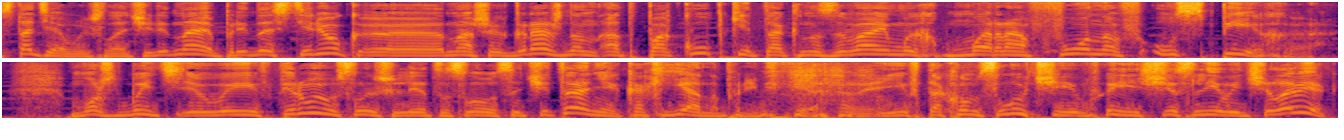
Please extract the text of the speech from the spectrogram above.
статья вышла очередная, предостерег э, наших граждан от покупки так называемых марафонов успеха. Может быть, вы впервые услышали это словосочетание, как я, например, и в таком случае вы счастливый человек,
